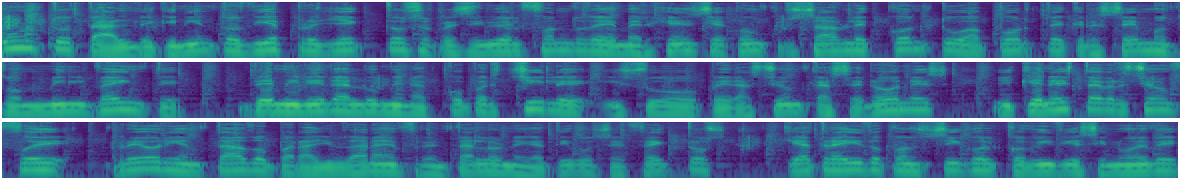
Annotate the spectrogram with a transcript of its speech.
Un total de 510 proyectos recibió el Fondo de Emergencia Concursable con tu aporte Crecemos 2020 de Minera Lumina Copper Chile y su operación Caserones y que en esta versión fue reorientado para ayudar a enfrentar los negativos efectos que ha traído consigo el COVID-19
